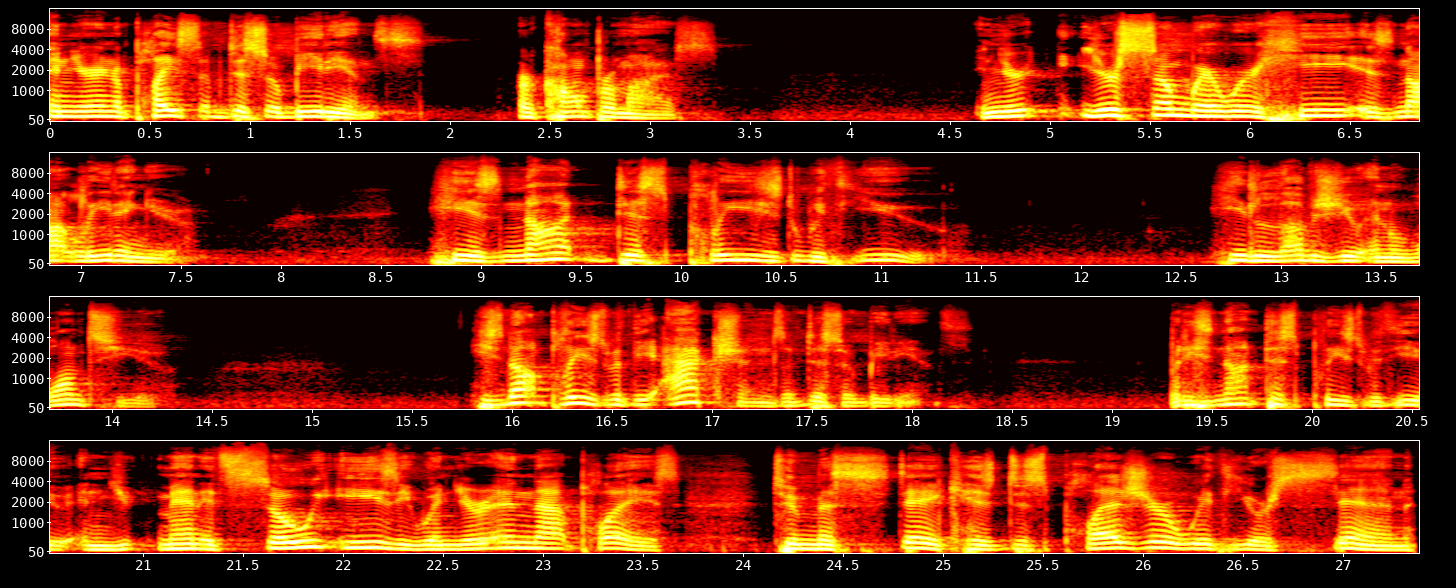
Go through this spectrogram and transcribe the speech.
and you're in a place of disobedience or compromise, and you're, you're somewhere where He is not leading you, He is not displeased with you. He loves you and wants you. He's not pleased with the actions of disobedience but he's not displeased with you. And you, man, it's so easy when you're in that place to mistake his displeasure with your sin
